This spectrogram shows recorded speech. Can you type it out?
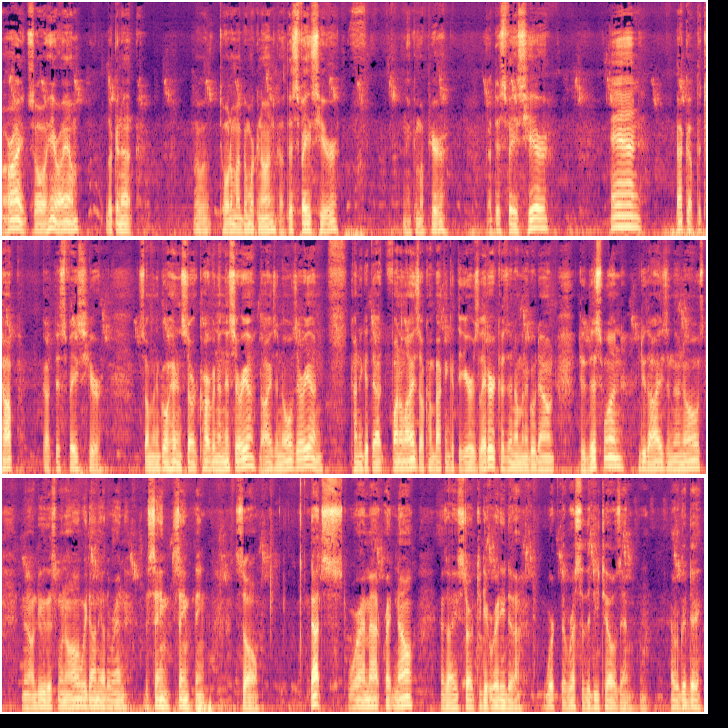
All right, so here I am looking at the totem I've been working on. Got this face here, and then come up here. Got this face here, and back up the top. Got this face here. So I'm gonna go ahead and start carving in this area, the eyes and nose area, and kind of get that finalized. I'll come back and get the ears later, because then I'm gonna go down to this one, do the eyes and the nose, then I'll do this one all the way down the other end. The same same thing. So that's where I'm at right now as I start to get ready to work the rest of the details in. Have a good day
